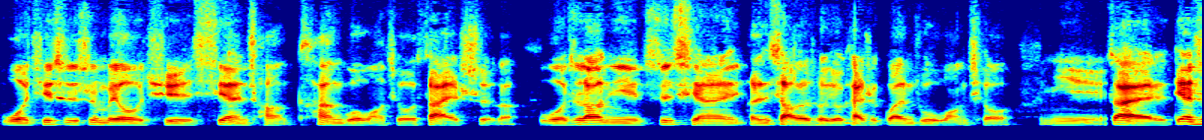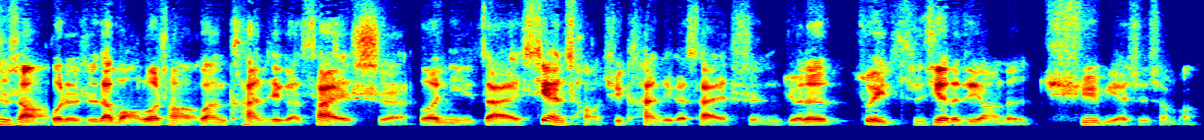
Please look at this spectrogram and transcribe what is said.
我其实是没有去现场看过网球赛事的。我知道你之前很小的时候就开始关注网球，你在电视上或者是在网络上观看这个赛事，和你在现场去看这个赛事，你觉得最直接的这样的区别是什么？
